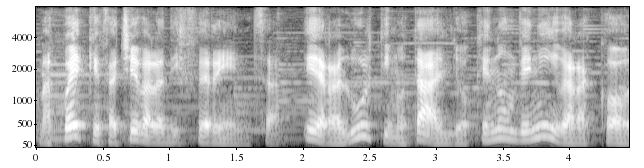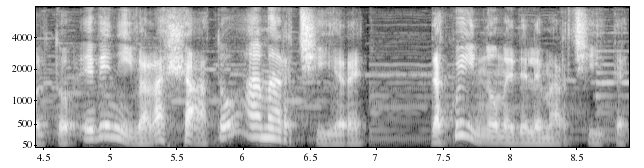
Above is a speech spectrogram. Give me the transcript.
Ma quel che faceva la differenza era l'ultimo taglio che non veniva raccolto e veniva lasciato a marcire. Da qui il nome delle marcite,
